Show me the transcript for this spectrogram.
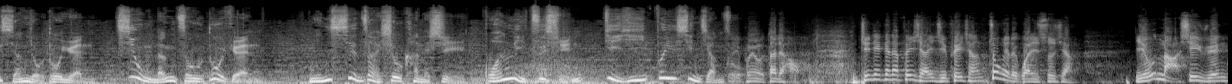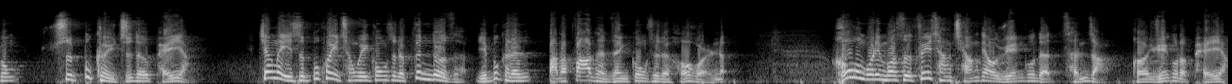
想有多远，就能走多远。您现在收看的是管理咨询第一微信讲座各位。朋友，大家好，今天跟大家分享一集非常重要的管理思想：有哪些员工是不可以值得培养，将来也是不会成为公司的奋斗者，也不可能把它发展成公司的合伙人的。合伙管理模式非常强调员工的成长和员工的培养，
